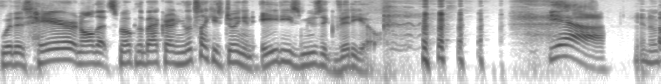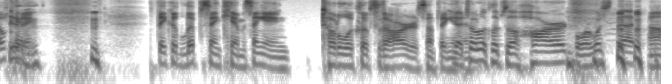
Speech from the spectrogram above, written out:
with his hair and all that smoke in the background. He looks like he's doing an 80s music video. Yeah. Yeah, no Okay. kidding. They could lip sync him singing Total Eclipse of the Heart or something. Yeah, in total eclipse of the heart, or what's that? um,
